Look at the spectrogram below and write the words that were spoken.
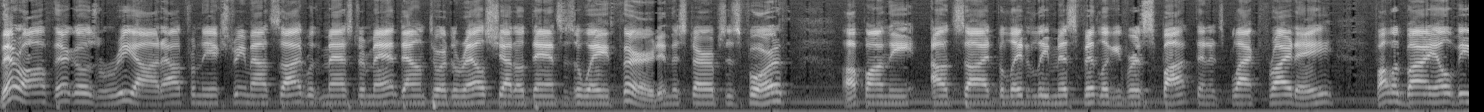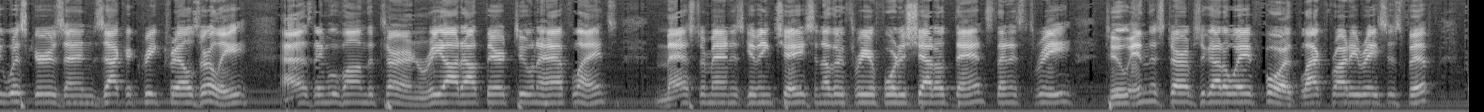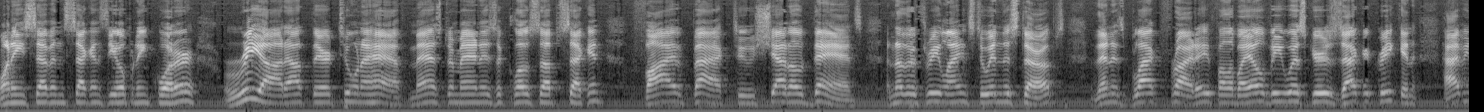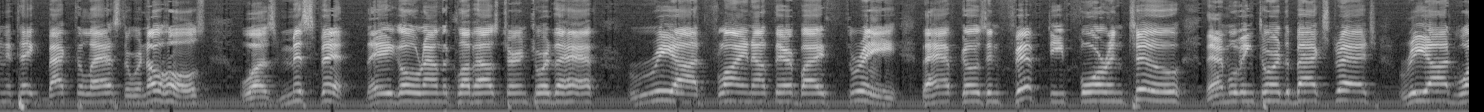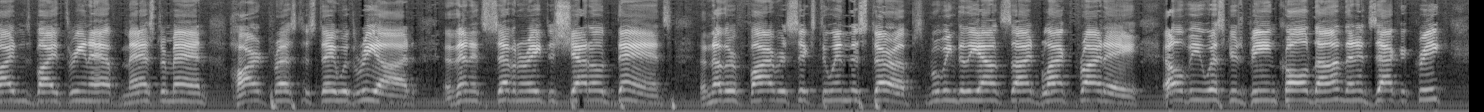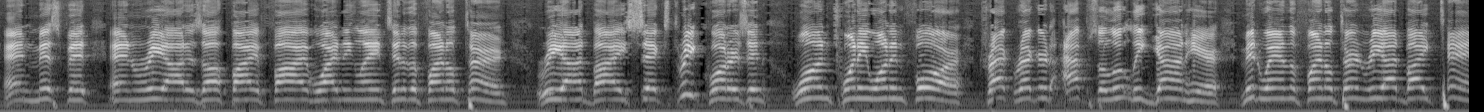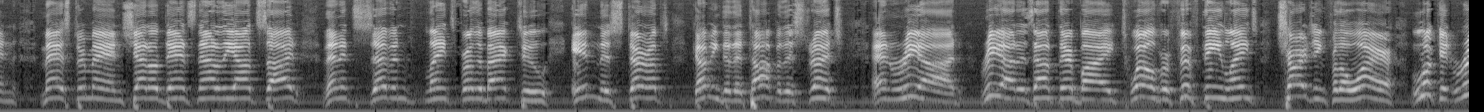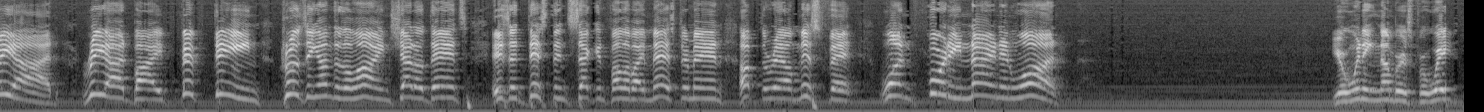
They're off. There goes Riyadh out from the extreme outside with Master Man down toward the rail. Shadow dances away third. In the stirrups is fourth. Up on the outside, belatedly Misfit looking for a spot. Then it's Black Friday, followed by LV Whiskers and Zaka Creek trails early as they move on the turn. Riyadh out there, two and a half lengths. Masterman is giving chase. Another three or four to Shadow Dance. Then it's three. Two in the stirrups who got away fourth. Black Friday races fifth. 27 seconds the opening quarter. Riyadh out there two and a half. Masterman is a close-up second. Five back to Shadow Dance. Another three lengths to In the Stirrups. Then it's Black Friday, followed by LV Whiskers, Zaka Creek, and having to take back to last, there were no holes, was Misfit. They go around the clubhouse, turn toward the half. Riyadh flying out there by three. The half goes in 54 and two. They're moving toward the back stretch. Riyadh widens by three and a half. Master Man hard pressed to stay with Riyadh. And then it's seven or eight to Shadow Dance. Another five or six to win the stirrups. Moving to the outside, Black Friday. LV Whiskers being called on. Then it's Zaka Creek and Misfit. And Riyadh is off by five, widening lanes into the final turn. Riyadh by six, three quarters in 121 and 4. Track record absolutely gone here. Midway on the final turn, Riyadh by 10. Master Man, Shadow Dance now to the outside. Then it's seven lengths further back to In the Stirrups, coming to the top of the stretch. And Riyadh, Riyadh is out there by 12 or 15 lengths, charging for the wire. Look at Riyadh. Riyadh by 15, cruising under the line. Shadow Dance is a distant second, followed by Masterman up the rail. Misfit 149 and 1. Your winning numbers for weight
